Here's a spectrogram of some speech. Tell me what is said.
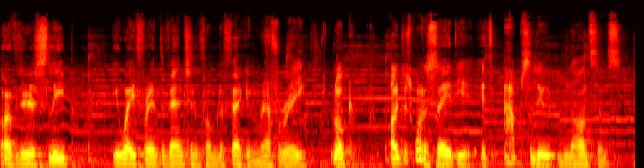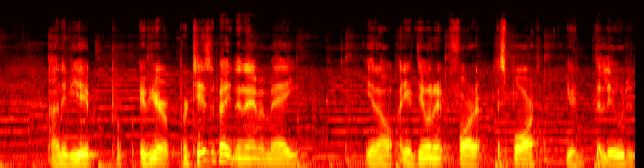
or if they're asleep, you wait for intervention from the fucking referee. Look, I just want to say to you, it's absolute nonsense. And if you if you're participating in MMA, you know, and you're doing it for a sport, you're deluded.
